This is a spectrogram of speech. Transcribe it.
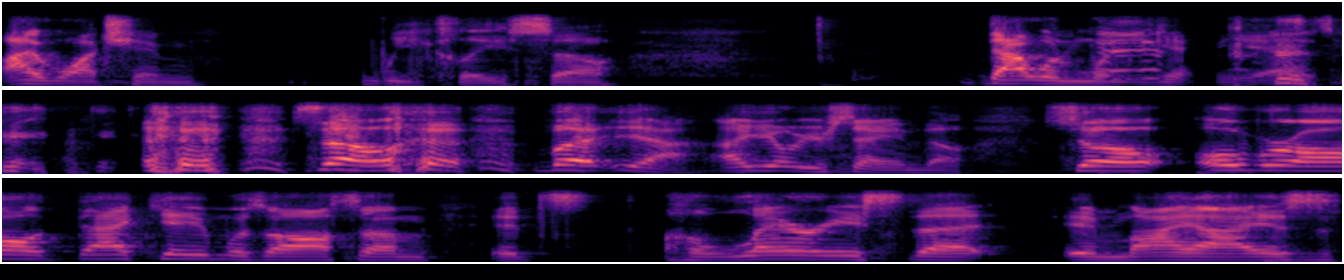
I watch him weekly, so that one wouldn't get me as much. so but yeah, I get what you're saying though. So overall, that game was awesome. It's hilarious that in my eyes,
